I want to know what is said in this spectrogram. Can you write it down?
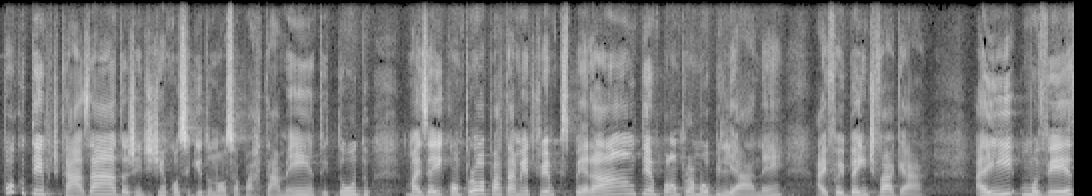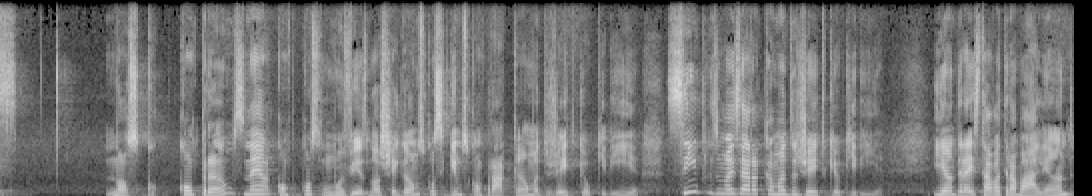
pouco tempo de casado, a gente tinha conseguido o nosso apartamento e tudo, mas aí comprou o apartamento, tivemos que esperar um tempão para mobiliar, né? Aí foi bem devagar. Aí, uma vez, nós compramos, né? Uma vez nós chegamos, conseguimos comprar a cama do jeito que eu queria. Simples, mas era a cama do jeito que eu queria. E André estava trabalhando.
